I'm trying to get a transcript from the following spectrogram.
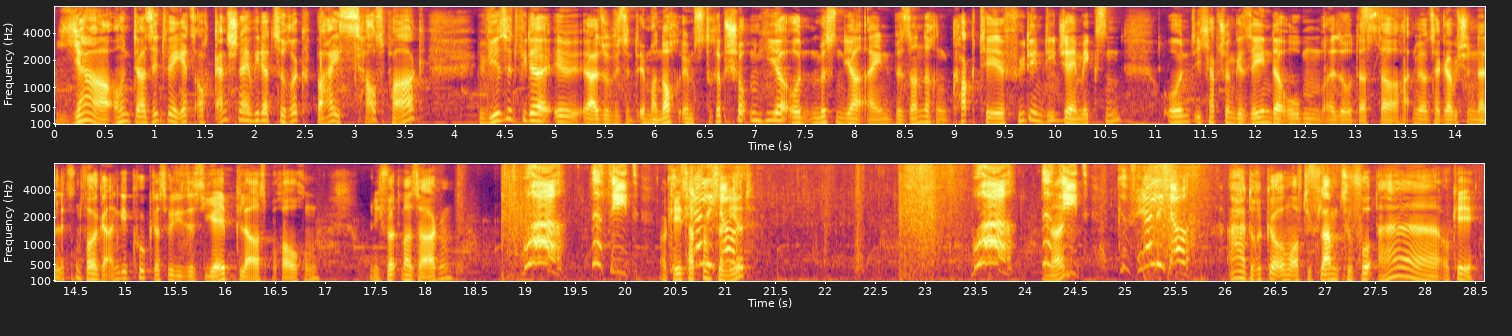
Ja, und da sind wir jetzt auch ganz schnell wieder zurück bei South Park. Wir sind wieder, äh, also wir sind immer noch im Strip-Schuppen hier und müssen ja einen besonderen Cocktail für den DJ mixen. Und ich habe schon gesehen da oben, also das da hatten wir uns ja glaube ich schon in der letzten Folge angeguckt, dass wir dieses Yelp-Glas brauchen. Und ich würde mal sagen... Wow, das sieht Okay, es hat funktioniert. Aus. Wow, das Nein. sieht gefährlich aus. Ah, drücke um auf die Flammen zuvor. Ah, okay.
